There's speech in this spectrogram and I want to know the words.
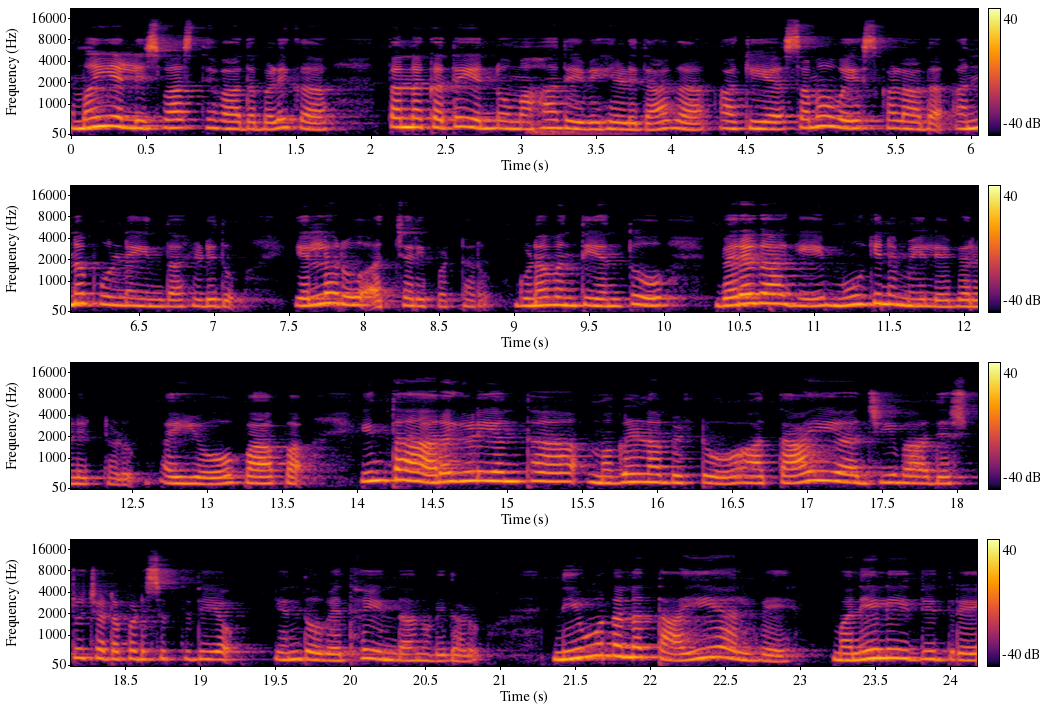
ಮೈಯಲ್ಲಿ ಸ್ವಾಸ್ಥ್ಯವಾದ ಬಳಿಕ ತನ್ನ ಕಥೆಯನ್ನು ಮಹಾದೇವಿ ಹೇಳಿದಾಗ ಆಕೆಯ ಸಮವಯಸ್ಕಳಾದ ಅನ್ನಪೂರ್ಣೆಯಿಂದ ಹಿಡಿದು ಎಲ್ಲರೂ ಅಚ್ಚರಿಪಟ್ಟರು. ಗುಣವಂತಿಯಂತೂ ಬೆರಗಾಗಿ ಮೂಗಿನ ಮೇಲೆ ಬೆರಳಿಟ್ಟಳು. ಅಯ್ಯೋ ಪಾಪ, ಇಂಥ ಅರಗಿಳಿಯಂಥ ಮಗಳನ್ನ ಬಿಟ್ಟು ಆ ತಾಯಿಯ ಜೀವ ಅದೆಷ್ಟು ಚಟಪಡಿಸುತ್ತಿದೆಯೋ ಎಂದು ವ್ಯಥೆಯಿಂದ ನುಡಿದಳು. ನೀವು ನನ್ನ ತಾಯಿಯೇ ಅಲ್ವೇ? ಮನೆಯಲ್ಲಿ ಇದ್ದಿದ್ರೆ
